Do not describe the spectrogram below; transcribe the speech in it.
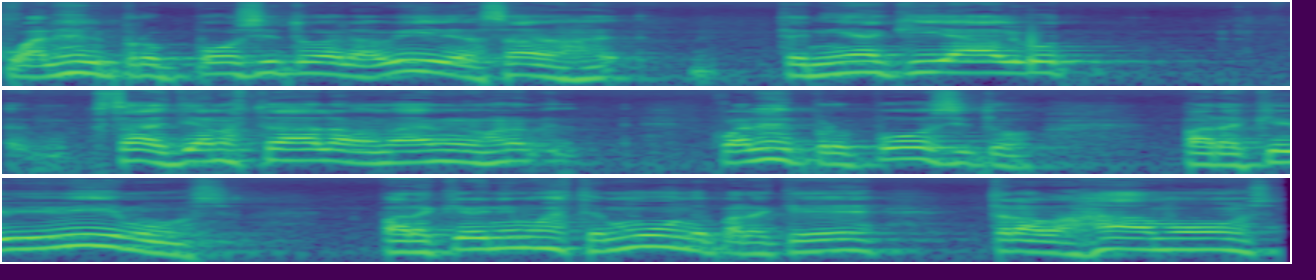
¿Cuál es el propósito de la vida? ¿Sabes? Tenía aquí algo ¿sabes? Ya no está la mamá de mi mejor amigo. ¿Cuál es el propósito? ¿Para qué vivimos? ¿Para qué venimos a este mundo? ¿Para qué trabajamos,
